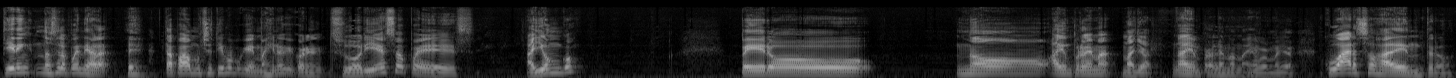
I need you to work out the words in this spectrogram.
Tienen, no se lo pueden dejar eh, tapado mucho tiempo porque imagino que con el sudor y eso, pues, hay hongo. Pero no hay un problema mayor. No hay un problema No hay un mayor. problema mayor. Cuarzos adentro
